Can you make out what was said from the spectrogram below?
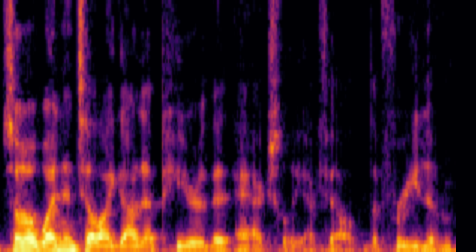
So it wasn't until I got up here that actually I felt the freedom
